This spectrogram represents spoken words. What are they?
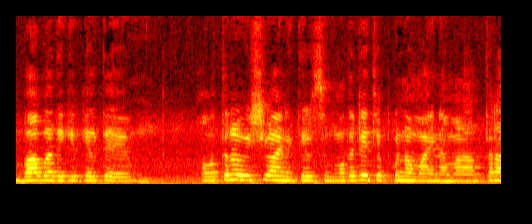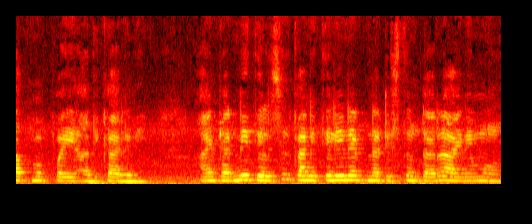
బాబా దగ్గరికి వెళ్తే ఆ ఉత్తరం విషయం ఆయనకు తెలుసు. మొదటే చెప్పుకున్నాం ఆయన మన అంతరాత్మపై అధికారిని. ఆయనకు అన్నీ తెలుసు కానీ తెలియనట్టు నటిస్తుంటారు. ఆయనేమో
